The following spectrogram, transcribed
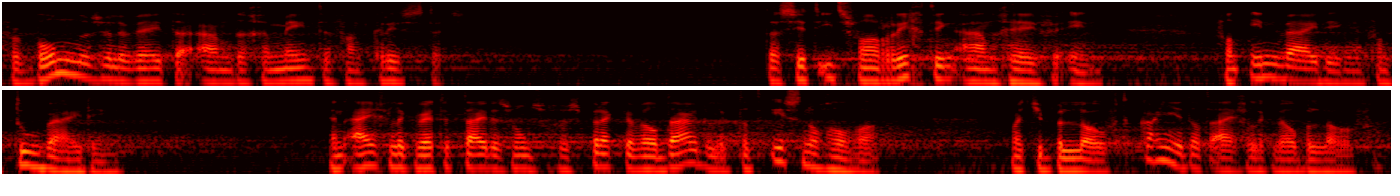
verbonden zullen weten aan de gemeente van Christus. Daar zit iets van richting aangeven in, van inwijding en van toewijding. En eigenlijk werd het tijdens onze gesprekken wel duidelijk, dat is nogal wat. Wat je belooft, kan je dat eigenlijk wel beloven?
